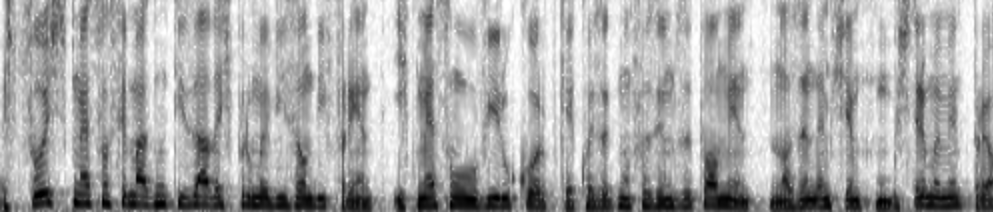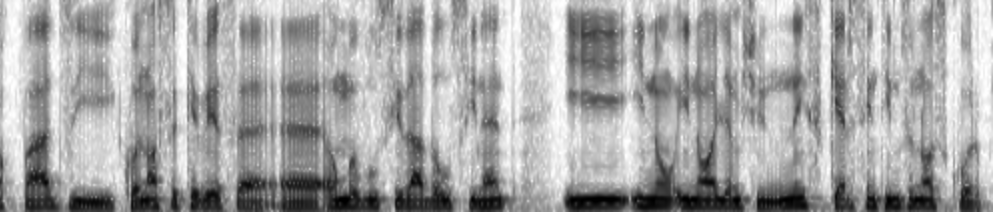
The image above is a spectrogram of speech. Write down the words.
As pessoas começam a ser magnetizadas por uma visão diferente e começam a ouvir o corpo, que é coisa que não fazemos atualmente. Nós andamos sempre extremamente preocupados e com a nossa cabeça a, a uma velocidade alucinante e, e, não, e não olhamos, nem sequer sentimos o nosso corpo.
